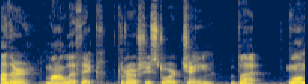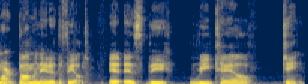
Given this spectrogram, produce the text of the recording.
other monolithic grocery store chain, but Walmart dominated the field. It is the retail king.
